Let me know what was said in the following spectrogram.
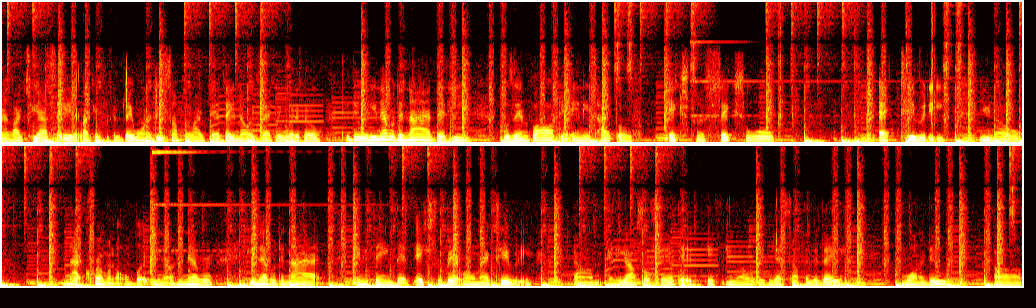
and like T.I. said, like if, if they want to do something like that, they know exactly where to go to do it. He never denied that he was involved in any type of extra sexual activity, you know, not criminal, but you know, he never he never denied anything that extra bedroom activity. Um, and he also said that if you know if that's something that they want to do, um,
